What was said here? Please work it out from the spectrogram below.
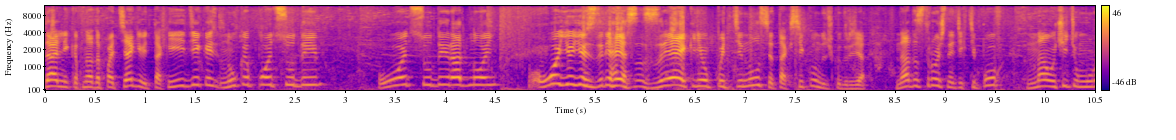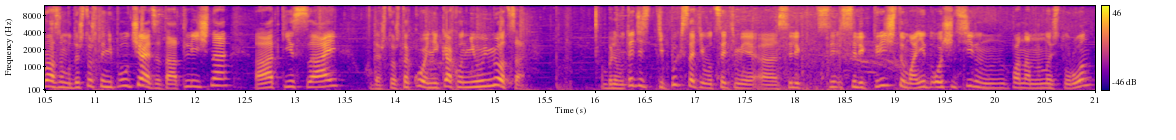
Дальников надо подтягивать. Так, иди-ка, ну-ка, подь сюда. Вот сюда, родной. Ой-ой-ой, зря я, зря я к нему подтянулся. Так, секундочку, друзья. Надо срочно этих типов научить уму-разуму. Да что ж-то не получается-то? Отлично. Откисай. Да что ж такое, никак он не уймется. Блин, вот эти типы, кстати, вот с этими, э, с, элек с, с электричеством, они очень сильно по нам наносят урон.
